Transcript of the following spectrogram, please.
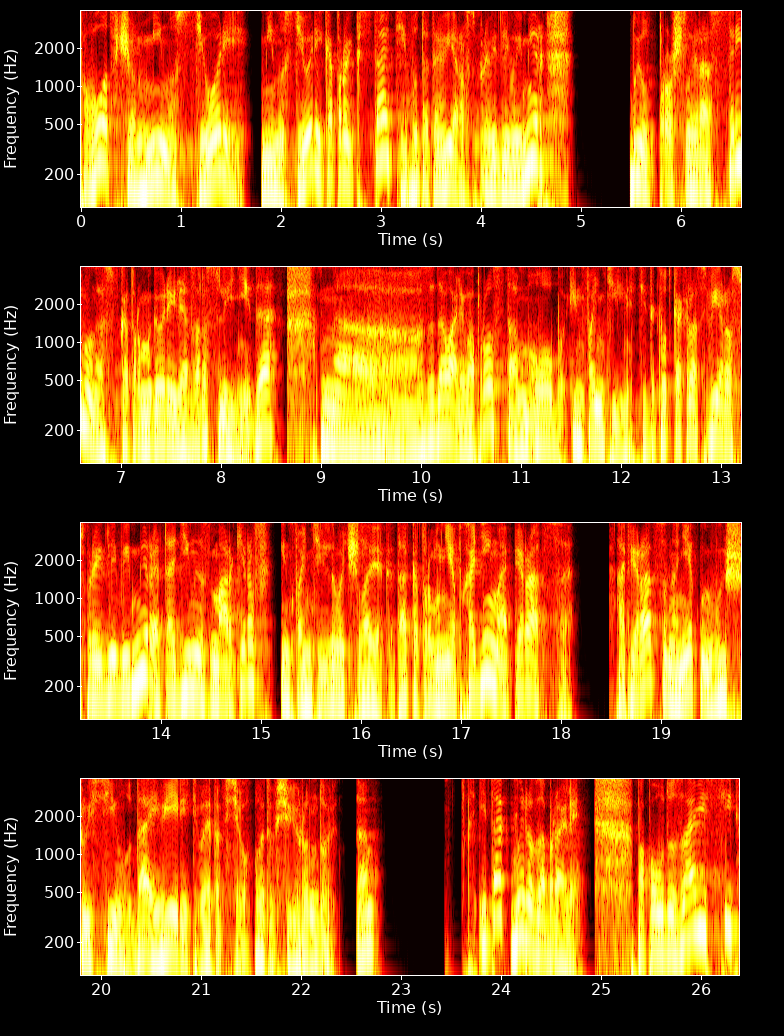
Вот в чем минус теории. Минус теории, которой, кстати, вот эта вера в справедливый мир был в прошлый раз стрим у нас, в котором мы говорили о взрослении, да, задавали вопрос там об инфантильности. Так вот, как раз вера в справедливый мир – это один из маркеров инфантильного человека, да, которому необходимо опираться. Опираться на некую высшую силу, да, и верить в это все, в эту всю ерунду, да. Итак, мы разобрали по поводу зависти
